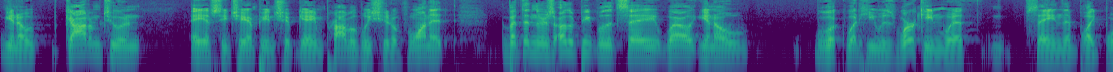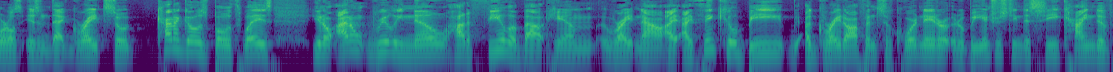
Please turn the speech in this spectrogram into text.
You know, got him to an AFC Championship game, probably should have won it. But then there's other people that say, "Well, you know, look what he was working with," saying that Blake Bortles isn't that great. So kind of goes both ways. You know, I don't really know how to feel about him right now. I, I think he'll be a great offensive coordinator. It'll be interesting to see kind of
